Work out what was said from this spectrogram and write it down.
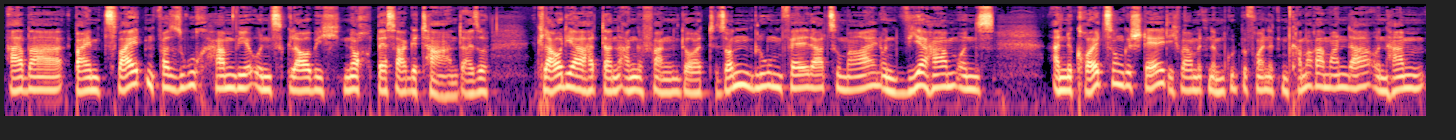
Aber beim zweiten Versuch haben wir uns, glaube ich, noch besser getarnt. Also Claudia hat dann angefangen, dort Sonnenblumenfelder zu malen und wir haben uns an eine Kreuzung gestellt. Ich war mit einem gut befreundeten Kameramann da und haben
